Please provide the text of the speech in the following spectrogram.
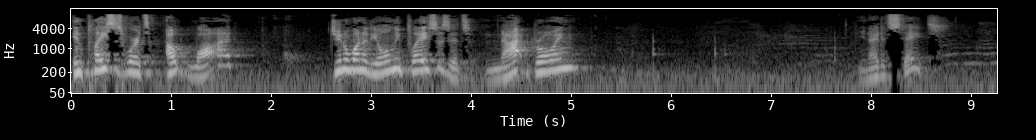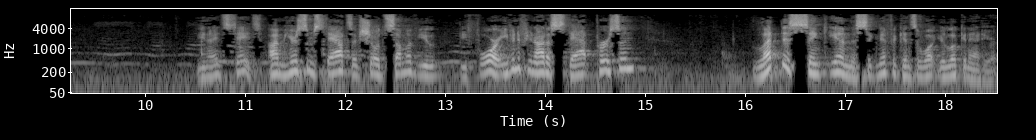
in places where it's outlawed. Do you know one of the only places it's not growing? United States. The United States. Um, here's some stats I've showed some of you before. Even if you're not a stat person, let this sink in the significance of what you're looking at here.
